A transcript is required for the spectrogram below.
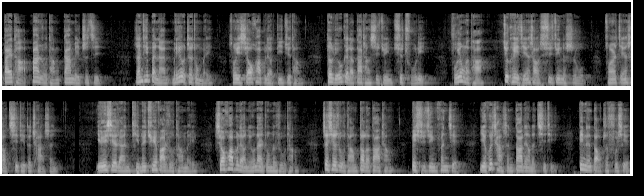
贝塔半乳糖苷酶制剂。人体本来没有这种酶，所以消化不了低聚糖，都留给了大肠细菌去处理。服用了它，就可以减少细菌的食物，从而减少气体的产生。有一些人体内缺乏乳糖酶，消化不了牛奶中的乳糖，这些乳糖到了大肠被细菌分解。也会产生大量的气体，并能导致腹泻。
